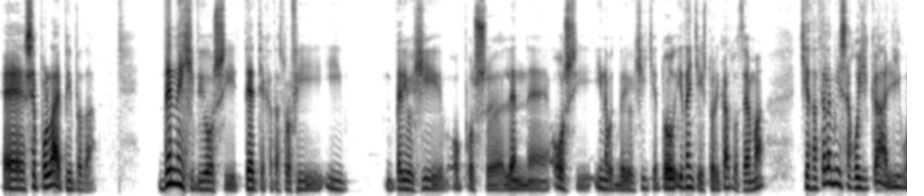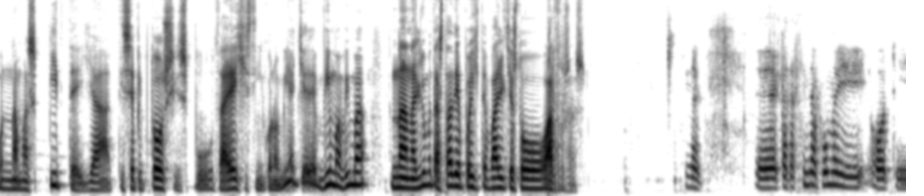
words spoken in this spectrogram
ε, σε πολλά επίπεδα. Δεν έχει βιώσει τέτοια καταστροφή η περιοχή όπως ε, λένε όσοι είναι από την περιοχή και το είδαν και ιστορικά το θέμα και θα θέλαμε εισαγωγικά λίγο να μας πείτε για τις επιπτώσεις που θα έχει στην οικονομία και βήμα-βήμα να αναλύουμε τα στάδια που έχετε βάλει και στο άρθρο σας. Ναι. Ε, καταρχήν να πούμε ότι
